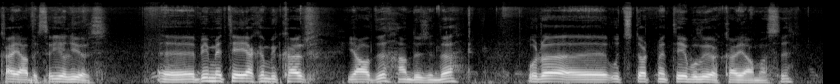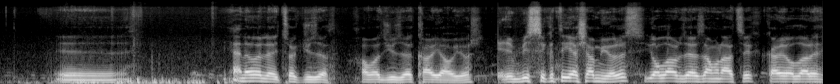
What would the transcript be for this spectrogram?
Kar yağdıkça geliyoruz. Ee, bir metreye yakın bir kar yağdı Handözü'nde. Burada e, 3-4 metreyi buluyor kar yağması. Ee, yani öyle çok güzel. Hava güzel, kar yağıyor. Ee, bir sıkıntı yaşamıyoruz. Yollarımız her zaman açık. Karayolları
